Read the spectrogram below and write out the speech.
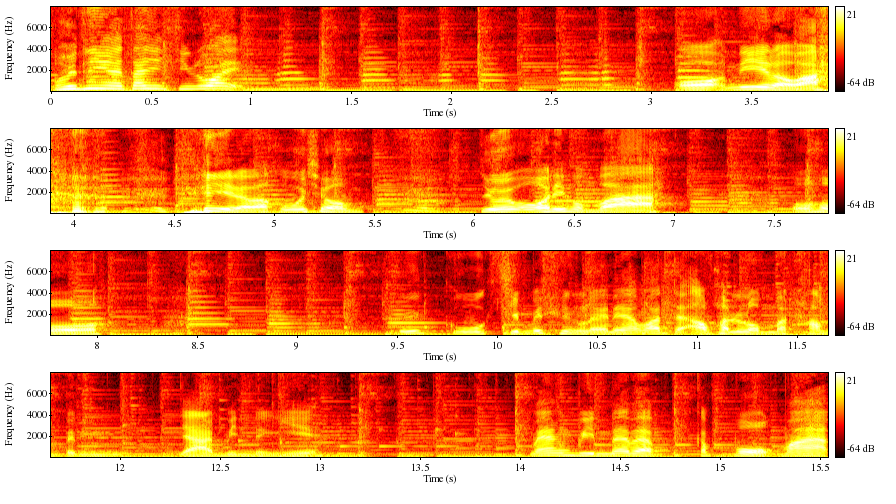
เฮ้ยนี่ไงได้จริงๆด้วย อ๋อนี่เหรอวะ นี่เหรอวะคุณผู้ชม UFO ที่ผมว่า โอ้โหกูคิดไม่ถึงเลยเนี่ยว่าจะเอาพัดลมมาทำเป็นยาบินอย่างนี้ แม่งบินได้แบบกระโปกมาก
